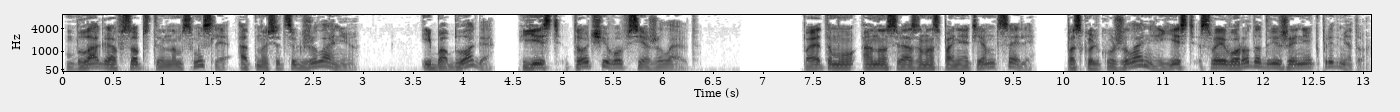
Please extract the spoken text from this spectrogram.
Благо в собственном смысле относится к желанию, ибо благо есть то, чего все желают. Поэтому оно связано с понятием цели, поскольку желание есть своего рода движение к предмету.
